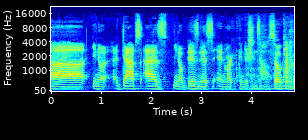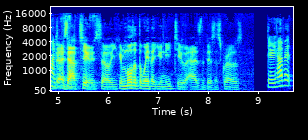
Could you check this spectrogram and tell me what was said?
uh, you know adapts as you know business and market conditions also can 100%. adapt too. So you can mold it the way that you need to as the business grows. There you have it.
